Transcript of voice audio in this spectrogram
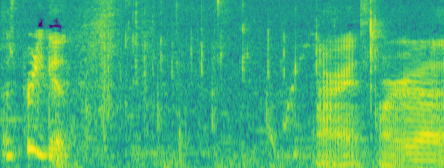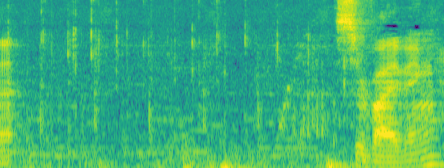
That's pretty good. Alright, we're uh, surviving.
